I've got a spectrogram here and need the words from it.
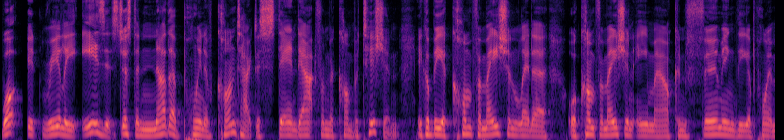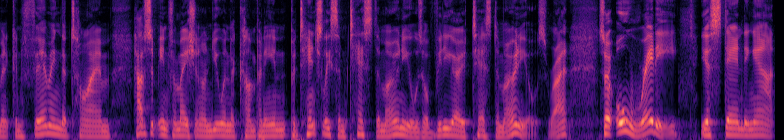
what it really is, it's just another point of contact to stand out from the competition. It could be a confirmation letter or confirmation email confirming the appointment, confirming the time, have some information on you and the company, and potentially some testimonials or video testimonials, right? So already you're standing out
